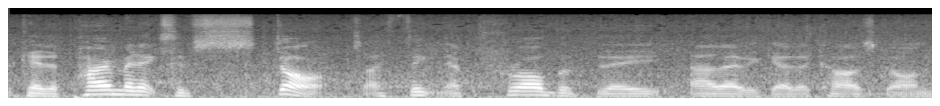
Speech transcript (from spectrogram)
Okay, the paramedics have stopped. I think they're probably... Oh, there we go. The car's gone.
